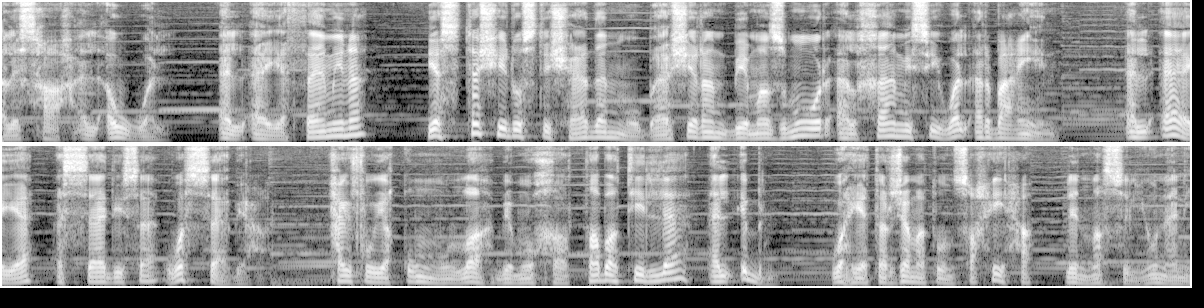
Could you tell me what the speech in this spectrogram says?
الإصحاح الأول الآية الثامنة يستشهد استشهادا مباشرا بمزمور الخامس والأربعين الآية السادسة والسابعة حيث يقوم الله بمخاطبة الله الإبن وهي ترجمة صحيحة للنص اليوناني.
